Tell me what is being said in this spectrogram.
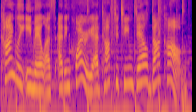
kindly email us at inquiry at talktoteamdale.com.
